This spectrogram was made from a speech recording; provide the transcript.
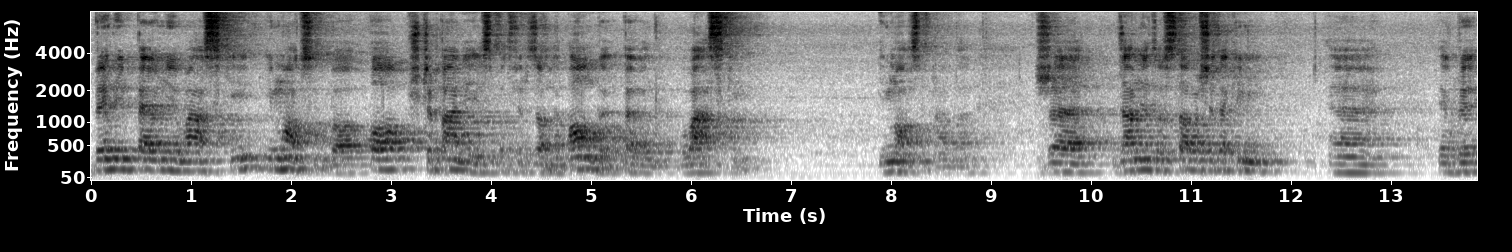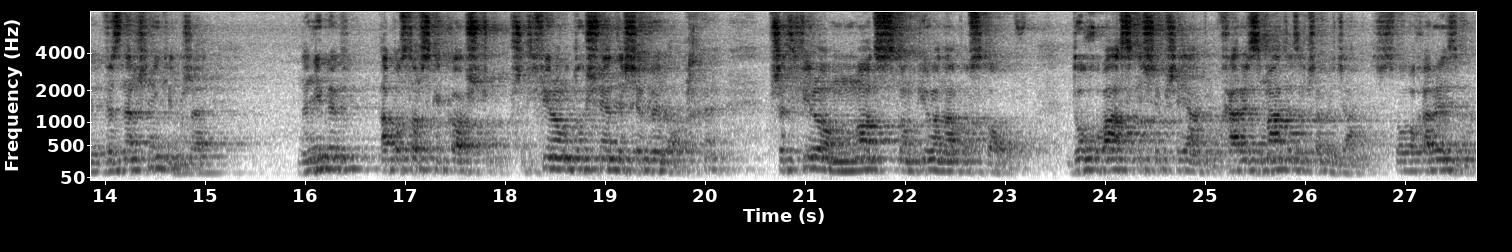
byli pełni łaski i mocy, bo o Szczepanie jest potwierdzone. On był pełen łaski i mocy, prawda? Że dla mnie to stało się takim e, jakby wyznacznikiem, że no niby apostolski Kościół, przed chwilą Duch Święty się wylał, przed chwilą moc stąpiła na apostołów, Duch łaski się przyjawił, charyzmaty zaczęły działać, słowo charyzma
